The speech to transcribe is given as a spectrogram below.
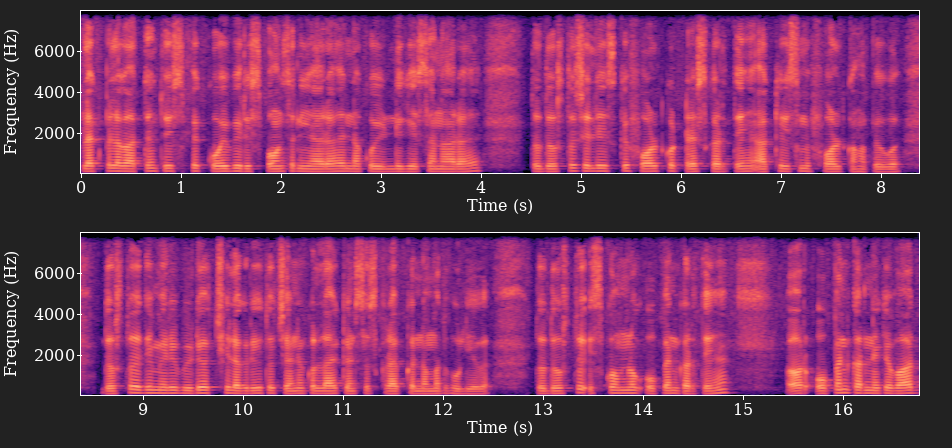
प्लग पे लगाते हैं तो इस पर कोई भी रिस्पांस नहीं आ रहा है, ना कोई इंडिकेशन आ रहा है। तो दोस्तों, चलिए इसके फॉल्ट को ट्रेस करते हैं। आखिर इसमें फॉल्ट कहाँ पे हुआ? दोस्तों, यदि मेरी वीडियो अच्छी लग रही है तो चैनल को लाइक एंड सब्सक्राइब करना मत भूलिएगा। तो दोस्तों, इसको हम लोग ओपन करते हैं। और ओपन करने के बाद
